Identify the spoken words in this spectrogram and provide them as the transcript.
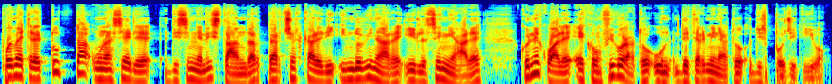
puoi mettere tutta una serie di segnali standard per cercare di indovinare il segnale con il quale è configurato un determinato dispositivo.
